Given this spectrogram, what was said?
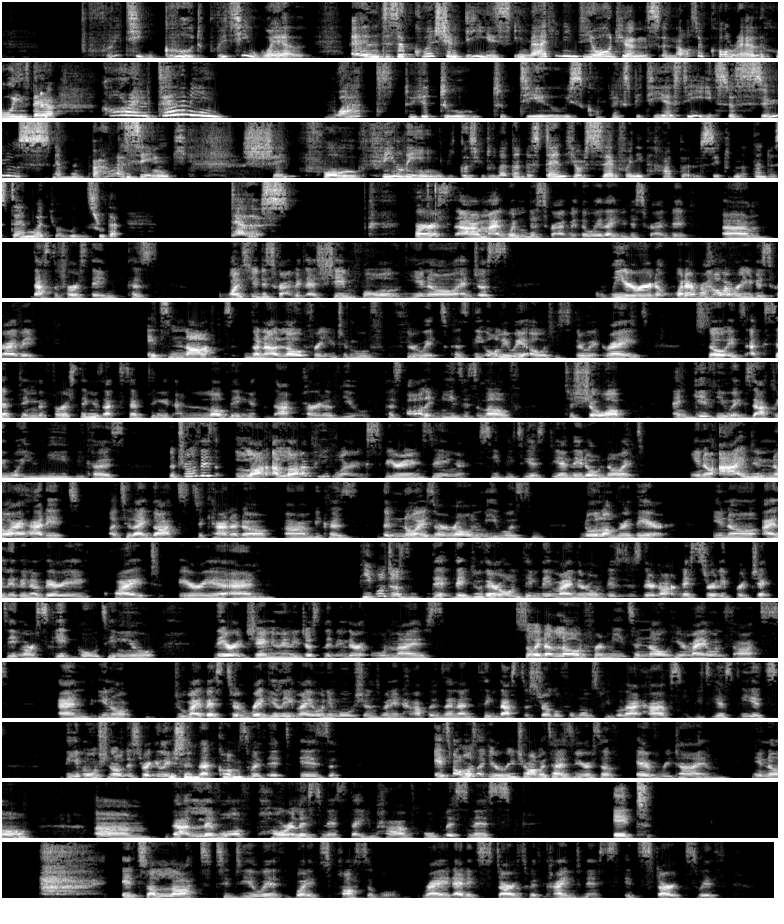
pretty good, pretty well. And the question is, imagine in the audience another Caurel who is there. Caurel, tell me, what do you do to deal with complex PTSD? It's a serious, embarrassing, shameful feeling because you do not understand yourself when it happens. You do not understand what you are going through. That tell us. First, um, I wouldn't describe it the way that you described it. Um, that's the first thing because once you describe it as shameful, you know, and just weird, whatever, however you describe it, it's not gonna allow for you to move through it because the only way out is through it, right? So it's accepting. The first thing is accepting it and loving that part of you because all it needs is love to show up and give you exactly what you need because the truth is a lot a lot of people are experiencing CPTSD and they don't know it. You know, I didn't know I had it until I got to Canada um, because the noise around me was no longer there. You know, I live in a very quiet area and people just they, they do their own thing. They mind their own business. They're not necessarily projecting or scapegoating you. They're genuinely just living their own lives. So it allowed for me to now hear my own thoughts and you know do my best to regulate my own emotions when it happens. And i think that's the struggle for most people that have cptsd it's the emotional dysregulation that comes with it is it's almost like you're re-traumatizing yourself every time you know? Um, that level of powerlessness that you have hopelessness it it's a lot to deal with but it's possible right? And it starts with kindness. It starts with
